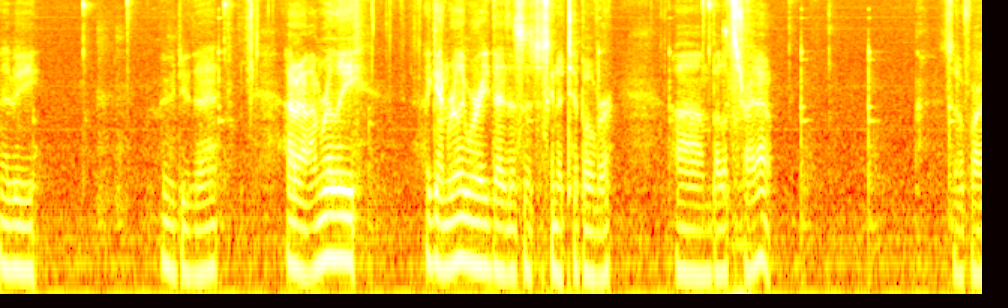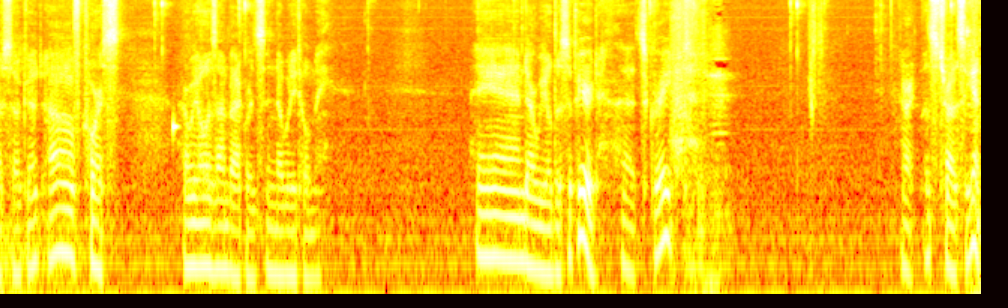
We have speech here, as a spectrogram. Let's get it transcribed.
Maybe, maybe do that. I don't know. I'm really, again, really worried that this is just going to tip over. Um, but let's try it out. So far, so good. Oh, of course. Our wheel is on backwards and nobody told me. And our wheel disappeared. That's great. Alright, let's try this again.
